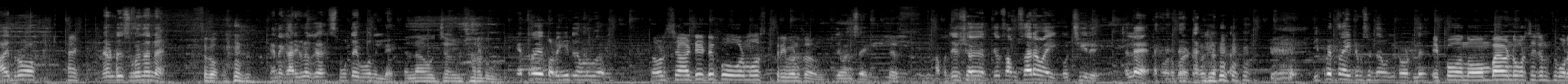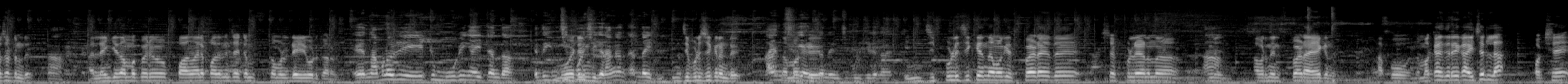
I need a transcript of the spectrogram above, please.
Hi bro. രണ്ട് സുഖം തന്നെ? സുഖം. എന്നെ കാര്യങ്ങളൊക്കെ? സ്മൂത്ത് ആയി പോകുന്നില്ലേ? എല്ലാം ഉഷാറായിട്ട് പോകും എത്ര തുടങ്ങിയിട്ട് നമ്മൾ നമ്മൾ സ്റ്റാർട്ട് ചെയ്തിട്ട് ഇപ്പോൾ ഓൾമോസ്റ്റ് ത്രീ മന്ത്സ് ആവുന്നു. ത്രീ മന്ത്സ് അപ്പോൾ അത്യാവശ്യം സംസാരമായി കൊച്ചിയിൽ അല്ലേ? ഇപ്പൊ എത്ര ഐറ്റംസ് ഉണ്ട് നമുക്ക് ടോട്ടൽ ഇപ്പോൾ നോമ്പായതുകൊണ്ട് കുറച്ച് ഐറ്റംസ് കുറച്ചിട്ടുണ്ട്. അല്ലെങ്കിൽ നമുക്കൊരു പതിനാല് പതിനഞ്ച് ഐറ്റംസ് നമ്മൾ ഡെയിലി കൊടുക്കാറുണ്ട്. നമ്മളൊരു ഏറ്റവും മൂവിങ് ആയിട്ട് എന്താ? പുളി ചിക്കൻ അങ്ങനെ ഇഞ്ചി ഇഞ്ചിപ്പുളി ചിക്കൻ ഉണ്ട് നമുക്ക് ഇഞ്ചി പുളി ചിക്കൻ ഇഞ്ചിപ്പുളി ചിക്കൻ നമുക്ക് ഇൻസ്പയർഡ് ചെയ്ത് ഷെഫ് പിള്ളേർന്ന് അവർ ഇൻസ്പയർഡ് ആയേക്കുന്നത്. അപ്പോൾ നമുക്ക് അതിരെ കഴിച്ചിട്ടില്ല. പക്ഷേ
